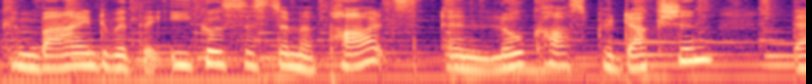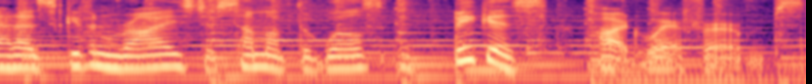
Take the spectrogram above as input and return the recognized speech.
combined with the ecosystem of parts and low cost production that has given rise to some of the world's biggest hardware firms.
